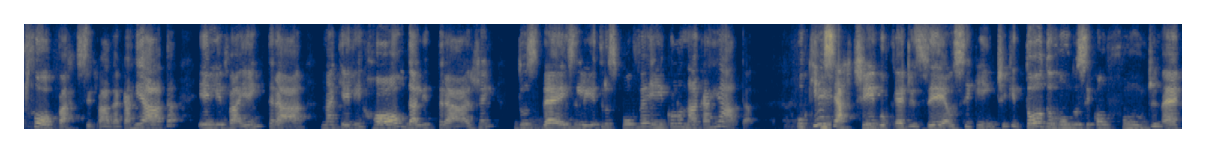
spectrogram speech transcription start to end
for participar da carreata, ele vai entrar naquele rol da litragem dos 10 litros por veículo na carreata. O que esse artigo quer dizer é o seguinte, que todo mundo se confunde, né?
